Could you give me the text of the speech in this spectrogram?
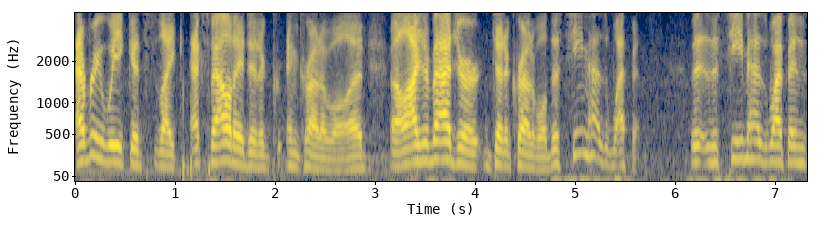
every week. It's like X Valladay did inc- incredible, and Elijah Badger did incredible. This team has weapons. This team has weapons.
